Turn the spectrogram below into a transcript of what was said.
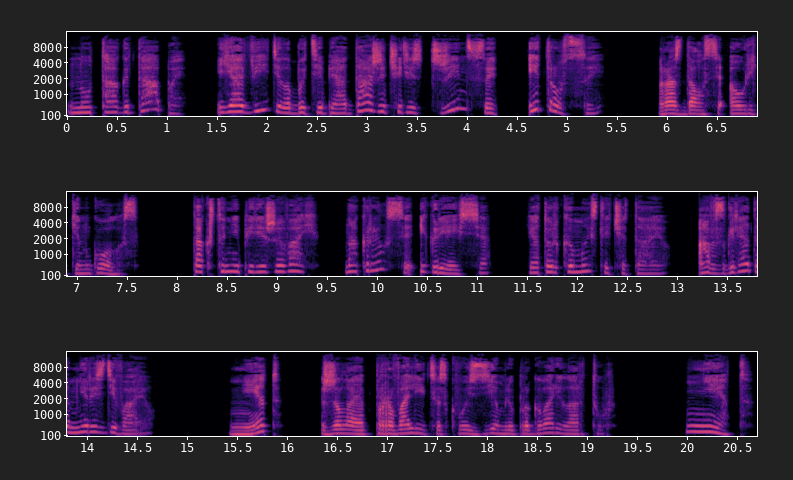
«Ну тогда бы я видела бы тебя даже через джинсы и трусы», — раздался Аурикин голос. «Так что не переживай, накрылся и грейся. Я только мысли читаю, а взглядом не раздеваю». «Нет», — желая провалиться сквозь землю, проговорил Артур. «Нет»,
